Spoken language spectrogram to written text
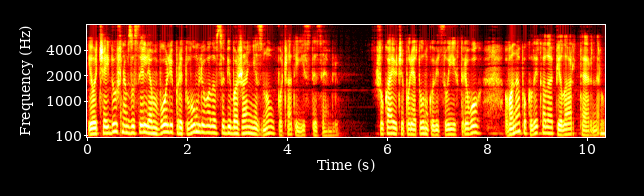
і отчайдушним зусиллям волі притлумлювала в собі бажання знову почати їсти землю. Шукаючи порятунку від своїх тривог, вона покликала Пілар Тернеру,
